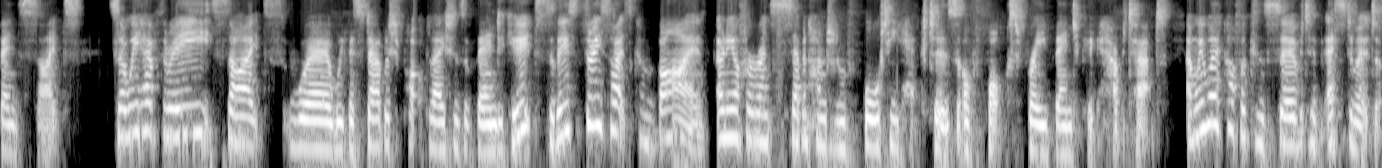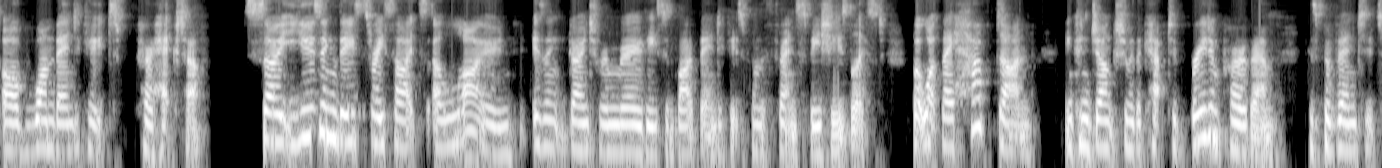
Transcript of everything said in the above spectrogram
fence sites. So we have three sites where we've established populations of bandicoots. So these three sites combined only offer around 740 hectares of fox-free bandicoot habitat. And we work off a conservative estimate of one bandicoot per hectare. So using these three sites alone isn't going to remove eastern barred bandicoots from the threatened species list. But what they have done in conjunction with a captive breeding program has prevented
